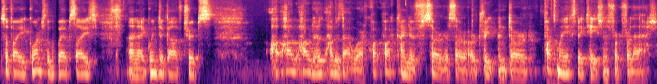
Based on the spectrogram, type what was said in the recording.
So if I go onto the website and I go into golf trips, how, how, does, how does that work? What, what kind of service or, or treatment or what's my expectations for, for that?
